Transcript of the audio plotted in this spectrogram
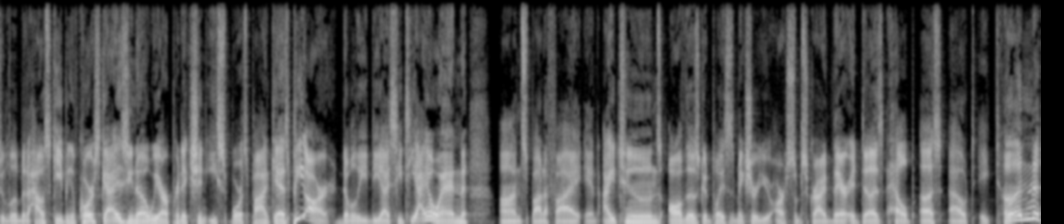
do a little bit of housekeeping. Of course, guys, you know we are Prediction Esports Podcast, P R W E D I C T I O N, on Spotify and iTunes, all of those good places. Make sure you are subscribed there. It does help us out a ton.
